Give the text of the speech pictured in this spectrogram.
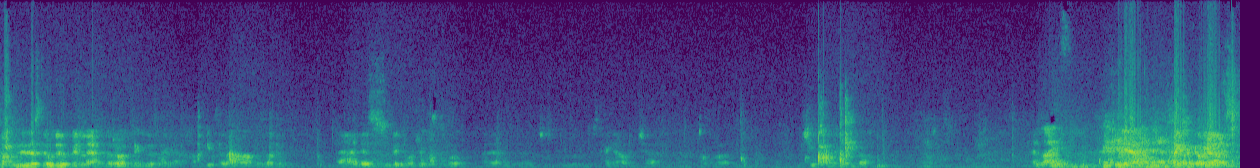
hungry, there's still a little bit left. I don't think there's like a half pizza and a half or something. And there's a bit more drinks as well. And, and just people can just hang out and chat and talk about machine learning and stuff. And life. yeah, thanks for coming out.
